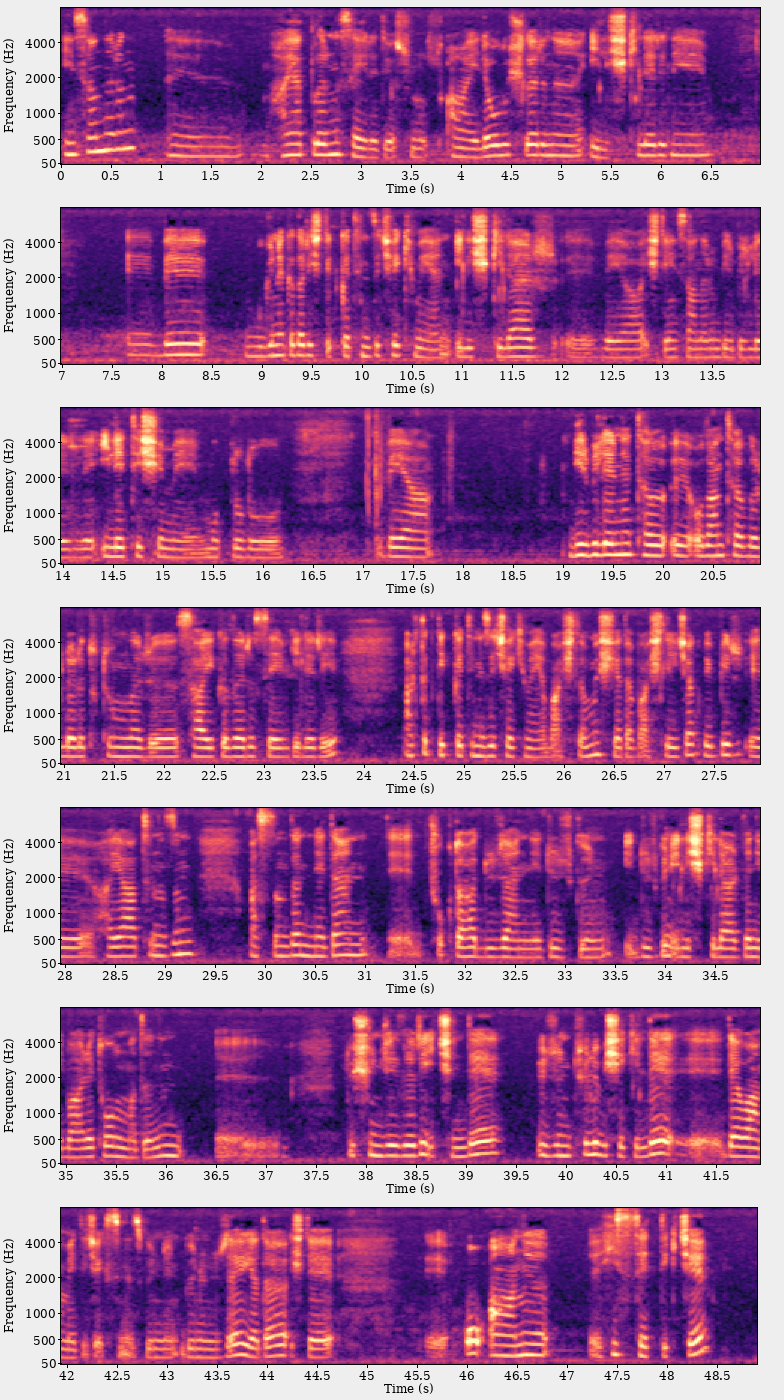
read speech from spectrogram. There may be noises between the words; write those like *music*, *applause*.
İnsanların e, hayatlarını seyrediyorsunuz. Aile oluşlarını, ilişkilerini e, ve bugüne kadar hiç dikkatinizi çekmeyen ilişkiler e, veya işte insanların birbirleriyle iletişimi, mutluluğu veya birbirlerine ta- olan tavırları, tutumları, saygıları, sevgileri artık dikkatinizi çekmeye başlamış ya da başlayacak ve bir e, hayatınızın aslında neden e, çok daha düzenli, düzgün, düzgün ilişkilerden ibaret olmadığının e, düşünceleri içinde üzüntülü bir şekilde e, devam edeceksiniz günün, gününüze ya da işte o anı hissettikçe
